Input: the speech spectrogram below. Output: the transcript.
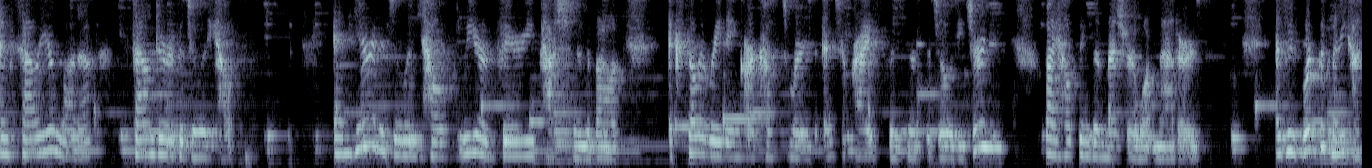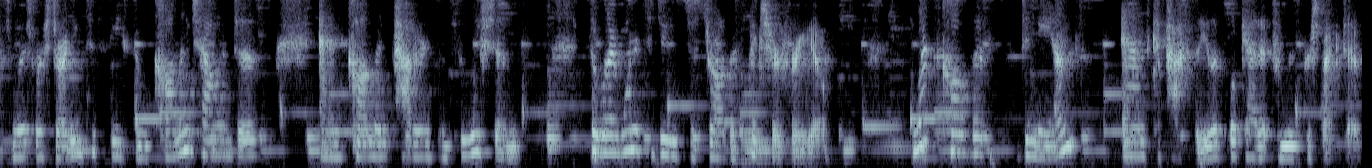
I'm Sally Elatta, founder of Agility Health. And here at Agility Health, we are very passionate about accelerating our customers' enterprise business agility journey by helping them measure what matters. As we've worked with many customers, we're starting to see some common challenges and common patterns and solutions. So, what I wanted to do is just draw this picture for you. Let's call this demand and capacity. Let's look at it from this perspective.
